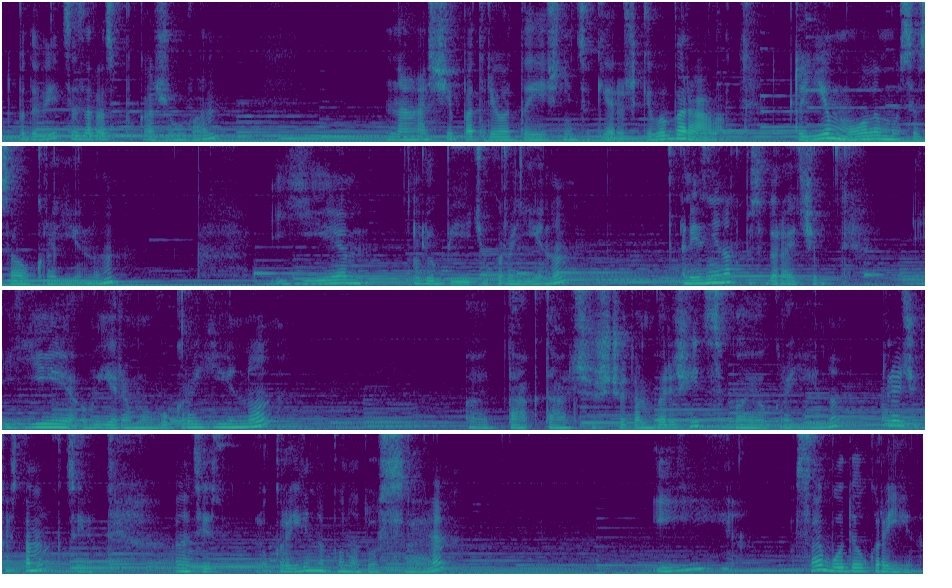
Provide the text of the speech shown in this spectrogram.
От подивіться, зараз покажу вам наші патріотичні цукерочки. Вибирала. Тобто є молимося за Україну, є Любіть Україну. Різні надписи, до речі, є Віримо в Україну. Е, Так, далі, що там? Бережіть себе і Україну. До речі, якась там акція. На цій Україна понад усе. І все буде Україна.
